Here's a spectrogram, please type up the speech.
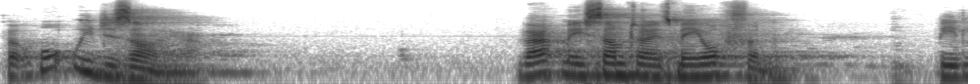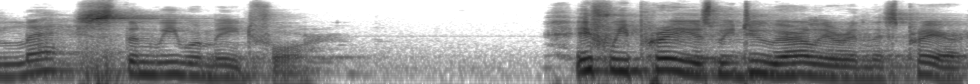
But what we desire, that may sometimes, may often, be less than we were made for. If we pray as we do earlier in this prayer,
